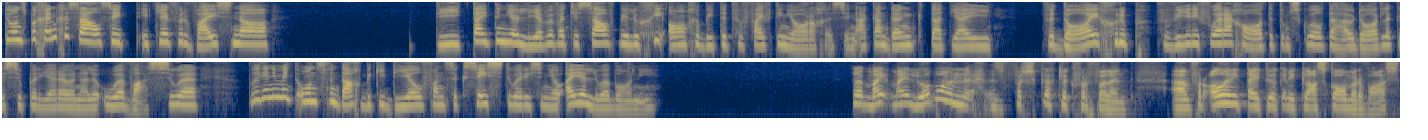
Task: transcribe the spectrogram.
toe ons begin gesels het, het jy verwys na die tyd in jou lewe wat jy self biologie aangebied het vir 15 jarig is en ek kan dink dat jy vir daai groep vir wie jy die voorreg gehad het om skool te hou dadelik 'n superheld in hulle oë was. So wil jy nie met ons vandag bietjie deel van suksesstories in jou eie loopbaan nie? So my my loopbaan is verskriklik vervullend. Um veral in die tyd toe ek in die klaskamer was.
